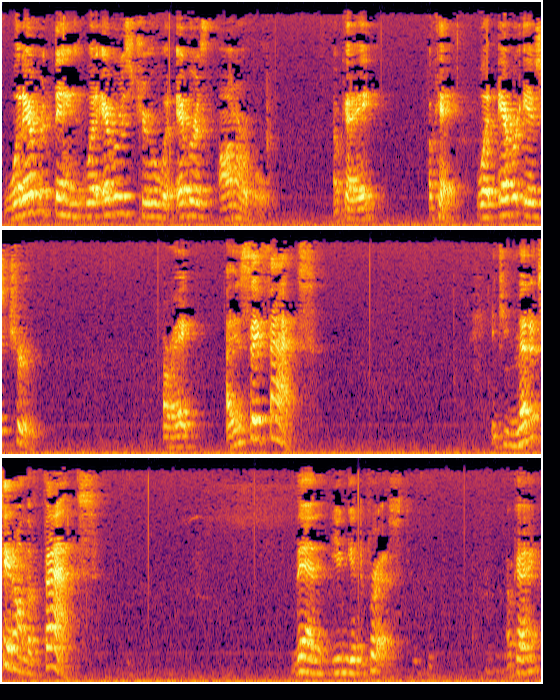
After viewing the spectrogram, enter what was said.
whatever thing, whatever is true, whatever is honorable, okay? Okay, whatever is true. All right? I didn't say facts. If you meditate on the facts, then you can get depressed. Okay?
